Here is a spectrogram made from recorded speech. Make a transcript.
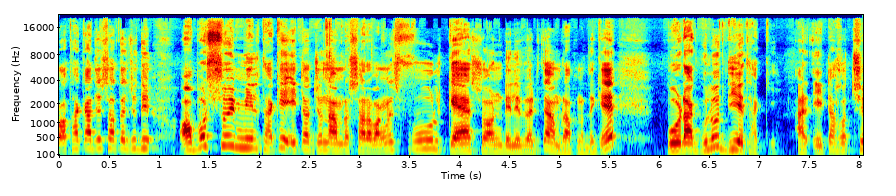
কথা কাজের সাথে যদি অবশ্যই মিল থাকে, এটার জন্য আমরা সারা বাংলাদেশ ফুল ক্যাশ অন ডেলিভারিতে আমরা আপনাদেরকে প্রোডাক্টগুলো দিয়ে থাকি। আর এটা হচ্ছে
